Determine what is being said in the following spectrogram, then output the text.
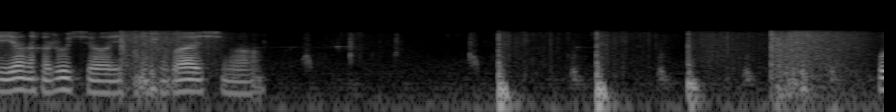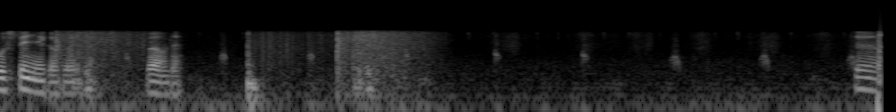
И я нахожусь, а, если не ошибаюсь, а, в пустыне какой-то, правда. Так.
